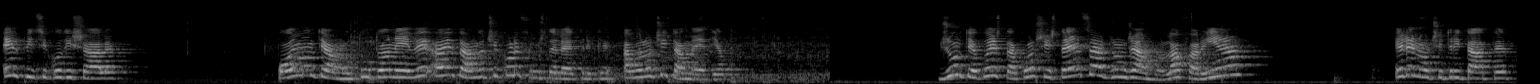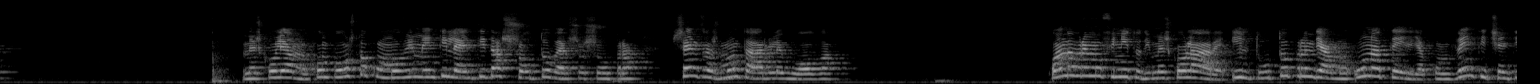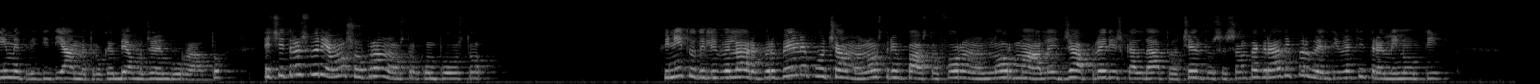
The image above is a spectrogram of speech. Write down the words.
e il pizzico di sale. Poi montiamo tutto a neve aiutandoci con le fruste elettriche a velocità media. Giunti a questa consistenza aggiungiamo la farina e le noci tritate. Mescoliamo il composto con movimenti lenti da sotto verso sopra, senza smontare le uova. Quando avremo finito di mescolare il tutto, prendiamo una teglia con 20 cm di diametro che abbiamo già imburrato e ci trasferiamo sopra il nostro composto. Finito di livellare per bene, cuociamo il nostro impasto a forno normale già preriscaldato a 160 gradi per 20-23 minuti.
